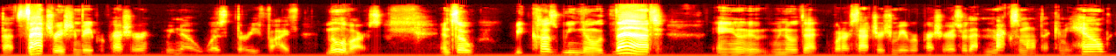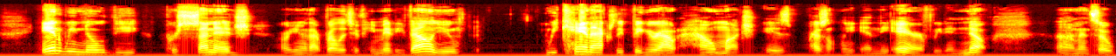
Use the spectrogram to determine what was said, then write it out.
that saturation vapor pressure we know was 35 millibars. And so because we know that, and we know that what our saturation vapor pressure is, or that maximum that can be held, and we know the percentage, or you know, that relative humidity value, we can actually figure out how much is presently in the air if we didn't know. Um, and so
